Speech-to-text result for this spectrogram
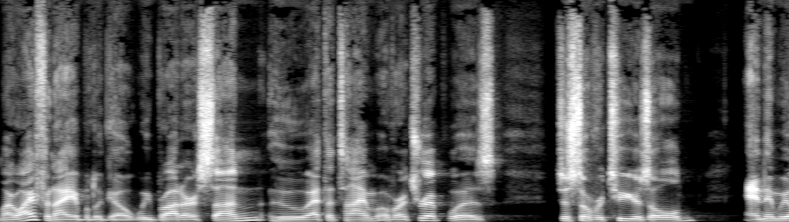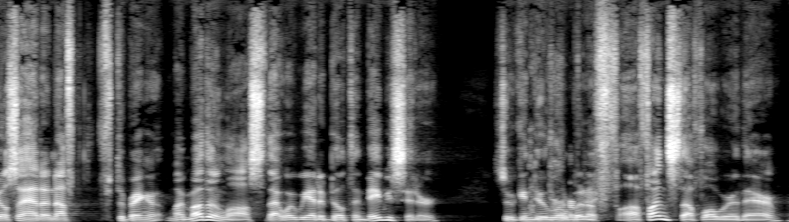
my wife and I able to go, we brought our son, who at the time of our trip was just over two years old, and then we also had enough to bring my mother-in-law, so that way we had a built-in babysitter, so we can do a little bit of uh, fun stuff while we were there,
